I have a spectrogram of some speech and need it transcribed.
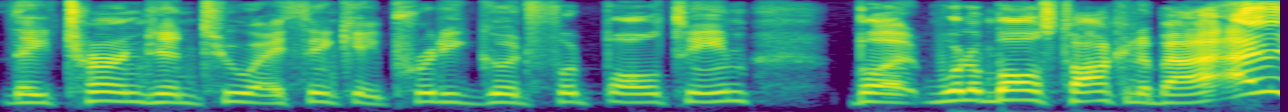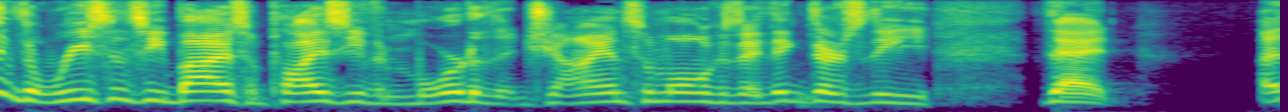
they turned into, I think, a pretty good football team. But what Amal's talking about, I think the recency bias applies even more to the Giants, Amal, because I think there's the that uh,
